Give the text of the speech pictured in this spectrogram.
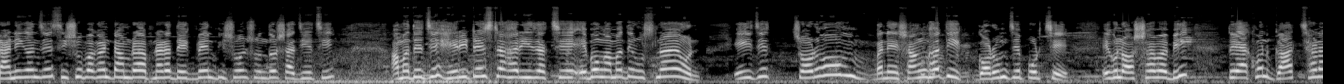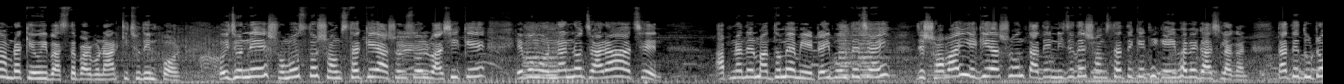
রানীগঞ্জে শিশু বাগানটা আমরা আপনারা দেখবেন, ভীষণ সুন্দর সাজিয়েছি। আমাদের যে হেরিটেজটা হারিয়ে যাচ্ছে এবং আমাদের উষ্ণায়ন, এই যে চরম মানে সাংঘাতিক গরম যে পড়ছে, এগুলো অস্বাভাবিক। তো এখন গাছ ছাড়া আমরা কেউই বাঁচতে পারব না আর কিছুদিন পর। ওই জন্যে সমস্ত সংস্থাকে, আসানসোলবাসীকে এবং অন্যান্য যারা আছেন, আপনাদের মাধ্যমে আমি এটাই বলতে চাই যে সবাই এগিয়ে আসুন, তাদের নিজেদের সংস্থা থেকে ঠিক এইভাবে গাছ লাগান। তাতে দুটো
